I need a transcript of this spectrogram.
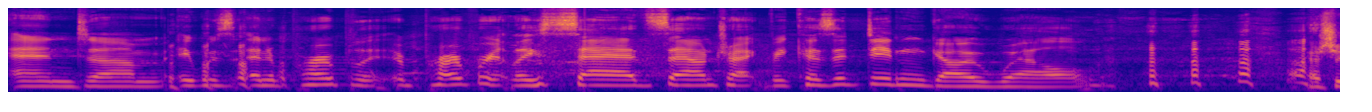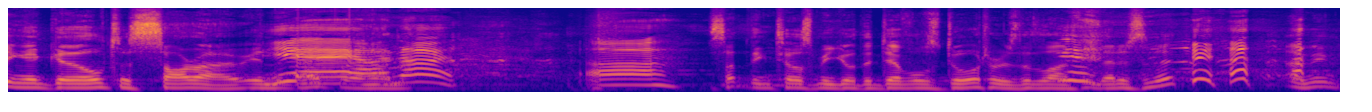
and um, it was an appropriate, appropriately sad soundtrack because it didn't go well. Hashing a girl to sorrow in the Yeah, I background. know. Something tells me you're the devil's daughter, is the line from that, isn't it? I mean,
